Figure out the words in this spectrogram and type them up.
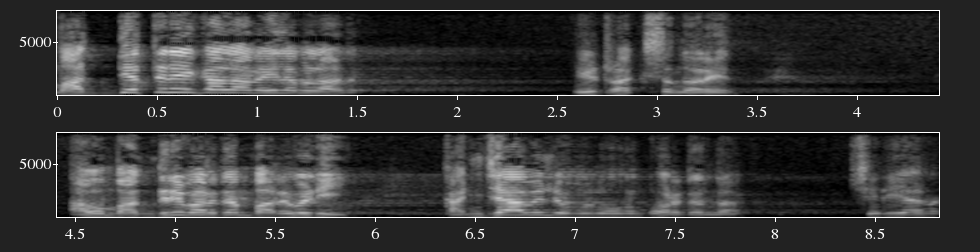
മദ്യത്തിനേക്കാൾ അവൈലബിൾ ആണ് ഈ ഡ്രഗ്സ് എന്ന് പറയുന്നത്. അവ മന്ത്രി പറഞ്ഞ മറുപടി കഞ്ചാവിന്റെ ഉപയോഗം കുറഞ്ഞെന്നാണ് ശരിയാണ്.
